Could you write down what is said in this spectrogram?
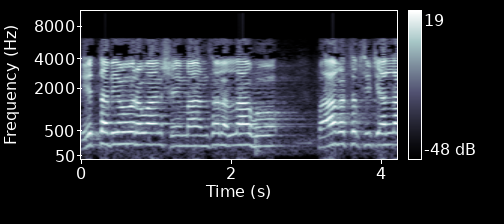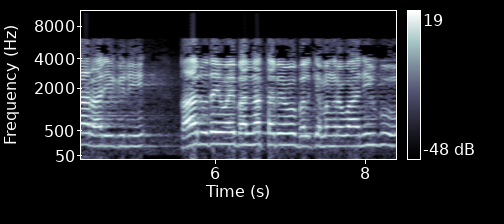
اتبعوا روان شي مانزل الله فاغه څه چې الله را لېګلی قالو دی وای بل نتبعو بلکې موږ روانیږو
